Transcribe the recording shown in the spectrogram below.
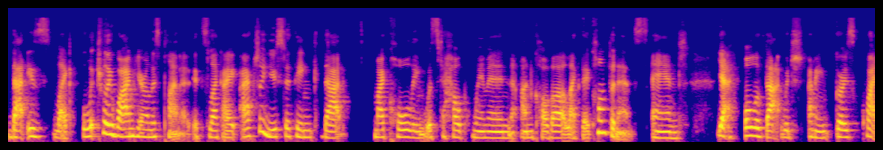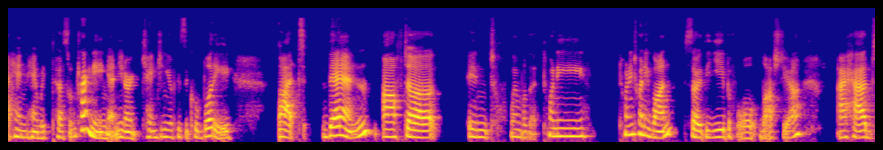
that is like literally why I'm here on this planet. It's like I, I actually used to think that my calling was to help women uncover like their confidence and yeah all of that which i mean goes quite hand in hand with personal training and you know changing your physical body. But then after in when was it? 20 2021 so the year before last year i had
